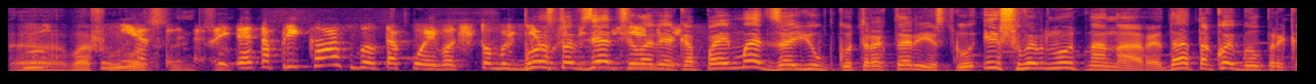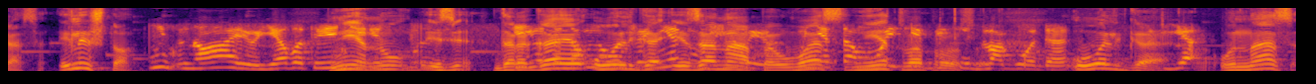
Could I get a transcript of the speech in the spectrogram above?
э, вашу Нет, родственницу. э, это приказ был такой вот, чтобы Просто взять человека, поймать за юбку трактористку и швырнуть на нары, да? Такой был приказ. Или что? Не знаю, я вот Не, ну, интересуюсь. изи- дорогая Ольга из Анапы, у вас нет вопросов. 72 года. Ольга, Я- у нас,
